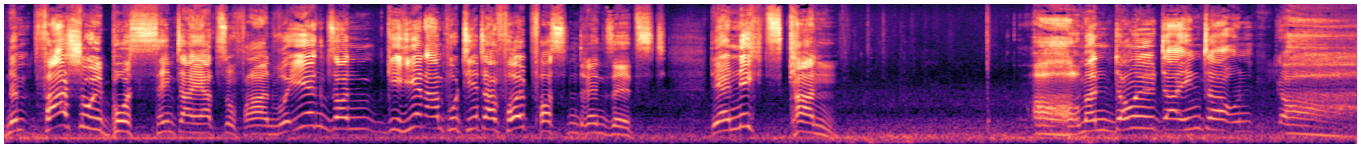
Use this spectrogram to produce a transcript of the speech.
einem Fahrschulbus hinterher zu fahren, wo irgend so ein gehirnamputierter Vollpfosten drin sitzt, der nichts kann. Oh, man dongelt dahinter und... Oh.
